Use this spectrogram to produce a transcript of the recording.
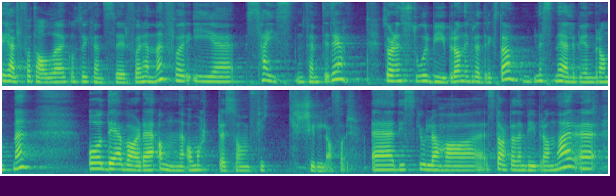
helt fatale konsekvenser for henne. For i eh, 1653 så var det en stor bybrann i Fredrikstad. Nesten hele byen brant ned. Og det var det Anne og Marte som fikk skylda for. Eh, De skulle ha starta den bybrannen her. Eh,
